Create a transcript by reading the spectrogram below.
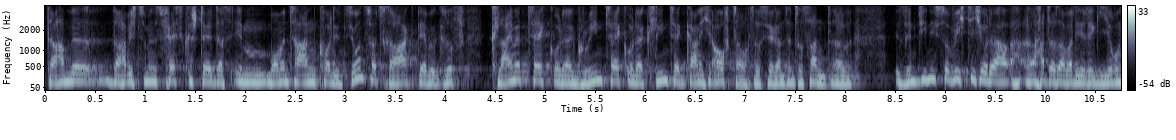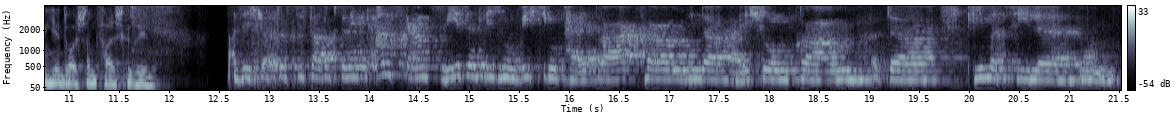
da haben wir, da habe ich zumindest festgestellt, dass im momentanen Koalitionsvertrag der Begriff Climate Tech oder Green Tech oder Clean Tech gar nicht auftaucht. Das ist ja ganz interessant. Äh, sind die nicht so wichtig oder hat das aber die Regierung hier in Deutschland falsch gesehen? Also ich glaube, dass die Startups einen ganz, ganz wesentlichen und wichtigen Beitrag ähm, in der Erreichung ähm, der Klimaziele ähm,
